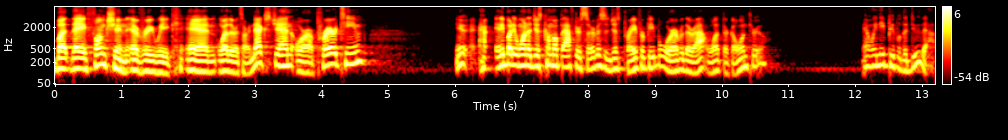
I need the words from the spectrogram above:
but they function every week. And whether it's our next gen or our prayer team, you, anybody want to just come up after service and just pray for people wherever they're at and what they're going through? Man, we need people to do that.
